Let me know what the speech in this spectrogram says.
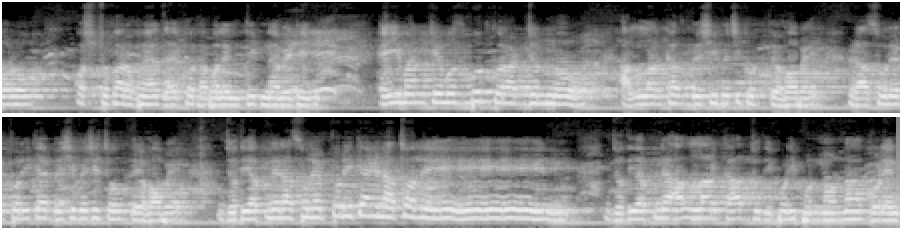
বড় কষ্টকর হয়ে যায়, কথা বলেন ঠিক না বেঠিক এই ইমানকে মজবুত করার জন্য আল্লাহর কাজ বেশি বেশি করতে হবে, রাসুলের তরিকায় বেশি বেশি চলতে হবে। যদি আপনি রাসুলের তরিকায় না চলেন, যদি আপনি আল্লাহর কাজ যদি পরিপূর্ণ না করেন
